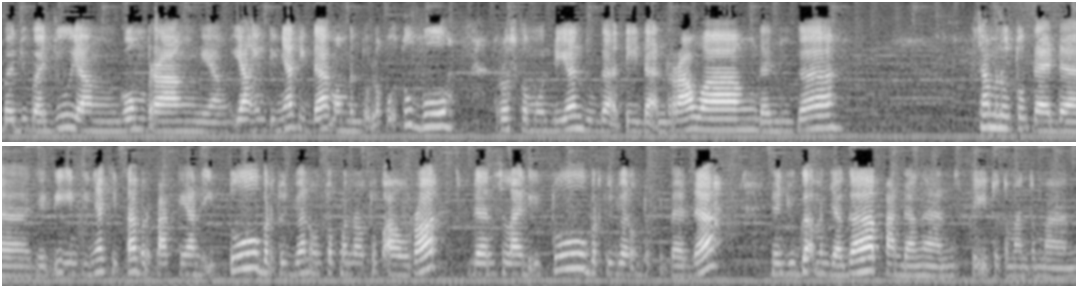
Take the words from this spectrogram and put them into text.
baju-baju yang gombrang yang yang intinya tidak membentuk lekuk tubuh terus kemudian juga tidak nerawang dan juga bisa menutup dada jadi intinya kita berpakaian itu bertujuan untuk menutup aurat dan selain itu bertujuan untuk ibadah dan juga menjaga pandangan seperti itu teman-teman.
